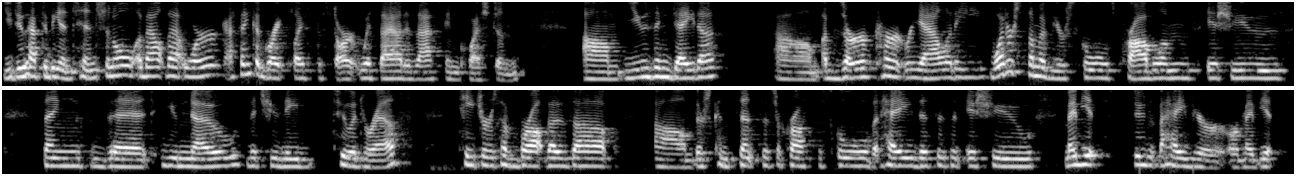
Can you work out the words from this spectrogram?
you do have to be intentional about that work. I think a great place to start with that is asking questions. Um, using data um, observe current reality. What are some of your school's problems, issues, things that you know that you need to address? Teachers have brought those up. Um, there's consensus across the school that, hey, this is an issue. Maybe it's student behavior, or maybe it's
